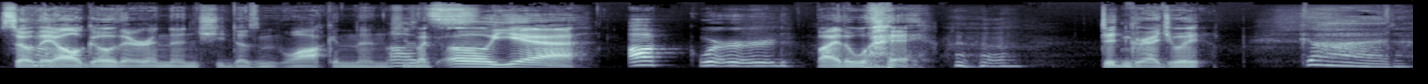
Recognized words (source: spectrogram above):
So they all go there, and then she doesn't walk, and then she's oh, like, "Oh yeah, Awkward. by the way, didn't graduate." God.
